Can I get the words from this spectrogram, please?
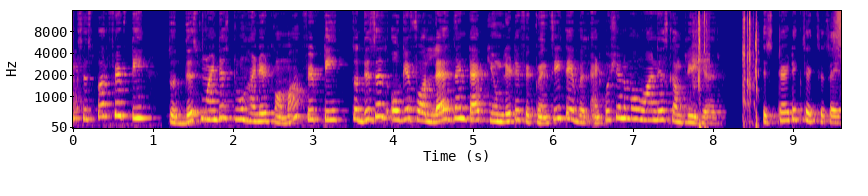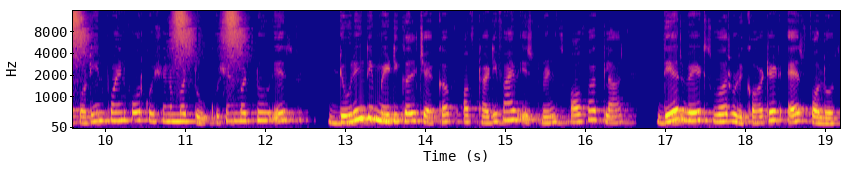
axis पर 50 so this point is 200 comma 50 so this is okay for less than type cumulative frequency table and question number 1 is complete here statics exercise 14.4 question number 2 question number 2 is during the medical checkup of 35 students of a class, their weights were recorded as follows.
